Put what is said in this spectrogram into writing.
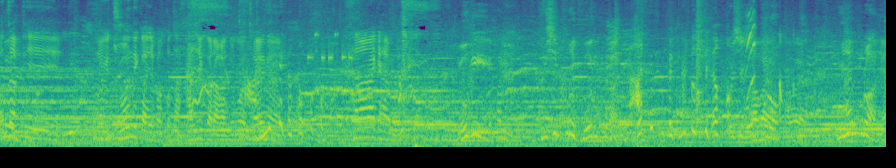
어차피 여기 주원이까지 받고 다 가실 거라 가지고 저희는 편안하게 하면 돼요. 여기 한 90% 주원이 아니야? 아, 왜 그러세요? 95%? 90% 아니야?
